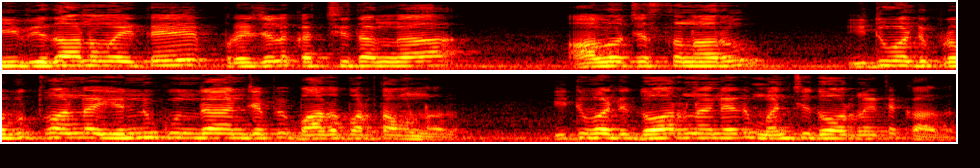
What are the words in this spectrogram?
ఈ విధానం అయితే ప్రజలు ఖచ్చితంగా ఆలోచిస్తున్నారు. ఇటువంటి ప్రభుత్వాన్ని ఎన్నుకుందా అని చెప్పి బాధపడతా ఉన్నారు. ఇటువంటి ధోరణి అనేది మంచి ధోరణి అయితే కాదు.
